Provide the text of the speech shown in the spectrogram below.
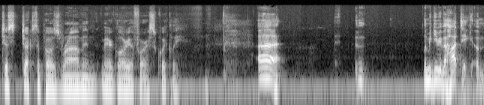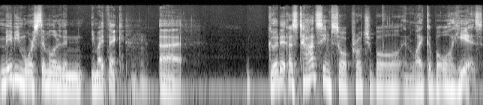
just juxtapose Rahm and Mayor Gloria for us quickly. Let me give you the hot take. Uh, Maybe more similar than you might think. Uh, good at Because Todd seems so approachable and likable. Well, he is.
